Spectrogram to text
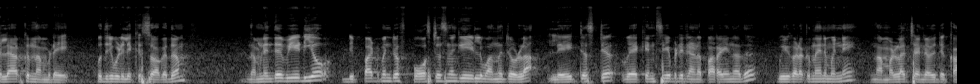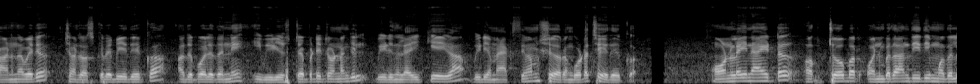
എല്ലാവർക്കും നമ്മുടെ പുതിയ വീഡിയോയിലേക്ക് സ്വാഗതം. നമ്മളിന്റെ വീഡിയോ ഡിപ്പാർട്ട്മെന്റ് ഓഫ് പോസ്റ്റേഴ്സിന് കീഴിൽ വന്നിട്ടുള്ള ലേറ്റസ്റ്റ് വേക്കൻസിയെ പറ്റിയിട്ടാണ് പറയുന്നത്. വീഡിയോ കിടക്കുന്നതിന് മുന്നേ നമ്മളെ ചാനൽ കാണുന്നവർ ചാനൽ സബ്സ്ക്രൈബ് ചെയ്തേക്കുക. അതുപോലെ തന്നെ ഈ വീഡിയോ ഇഷ്ടപ്പെട്ടിട്ടുണ്ടെങ്കിൽ വീഡിയോ ലൈക്ക് ചെയ്യുക. വീഡിയോ മാക്സിമം ഷെയറും കൂടെ ചെയ്തേക്കുക. ഓൺലൈനായിട്ട് ഒക്ടോബർ ഒൻപതാം തീയതി മുതൽ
